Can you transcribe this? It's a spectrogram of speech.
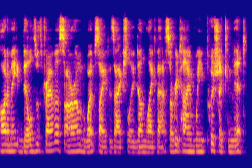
automate builds with Travis. Our own website is actually done like that. So every time we push a commit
